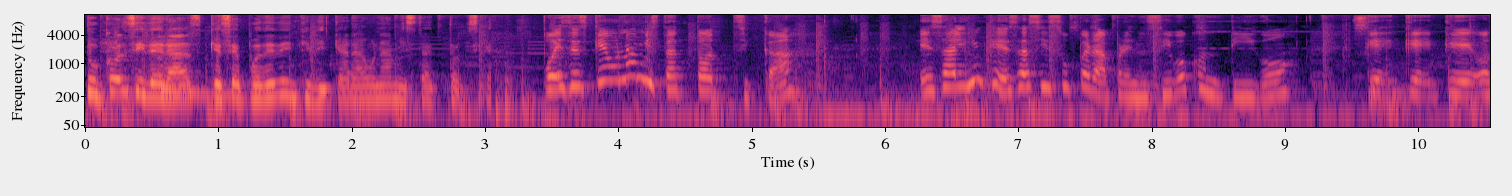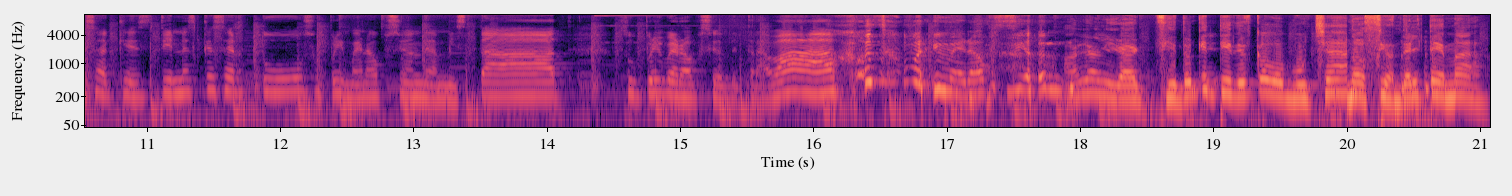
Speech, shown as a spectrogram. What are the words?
tú consideras que se puede identificar a una amistad tóxica. Pues es que una amistad tóxica es alguien que es así súper aprensivo contigo. Que, que, que, o sea, que tienes que ser tú su primera opción de amistad, su primera opción de trabajo, su primera opción. Ay, amiga, siento que tienes como mucha noción del tema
